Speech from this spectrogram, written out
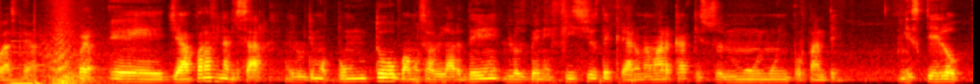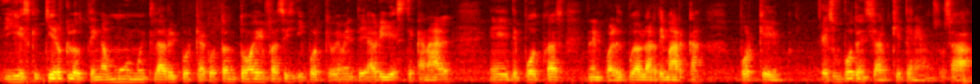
puedas crear. Bueno, eh, ya para finalizar, el último punto, vamos a hablar de los beneficios de crear una marca, que eso es muy, muy importante. Y es que, lo, y es que quiero que lo tengan muy, muy claro y por qué hago tanto énfasis y porque obviamente abrí este canal eh, de podcast en el cual les voy a hablar de marca, porque es un potencial que tenemos. O sea,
